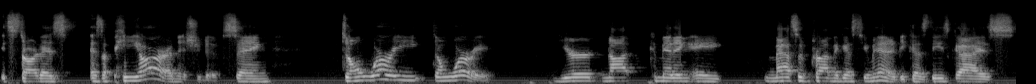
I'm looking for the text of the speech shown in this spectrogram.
it started as as a PR initiative saying, "Don't worry, don't worry, you're not committing a massive crime against humanity because these guys,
